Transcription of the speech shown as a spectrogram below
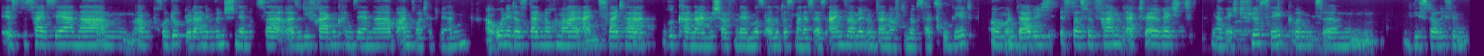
ist es halt sehr nah am, am, Produkt oder an den Wünschen der Nutzer. Also die Fragen können sehr nah beantwortet werden, äh, ohne dass dann nochmal ein zweiter Rückkanal geschaffen werden muss. Also dass man das erst einsammelt und dann auf die Nutzer zugeht. Ähm, und dadurch ist das Refinement aktuell recht, ja, recht flüssig und ähm, die Stories sind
